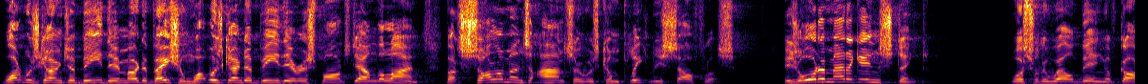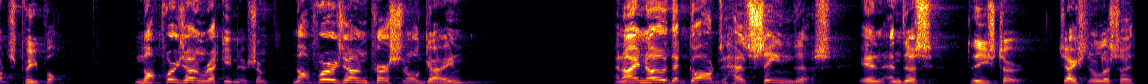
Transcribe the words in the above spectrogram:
what was going to be their motivation? What was going to be their response down the line? But Solomon's answer was completely selfless. His automatic instinct was for the well being of God's people, not for his own recognition, not for his own personal gain. And I know that God has seen this in, in this, these two. Jason and Alyssa,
